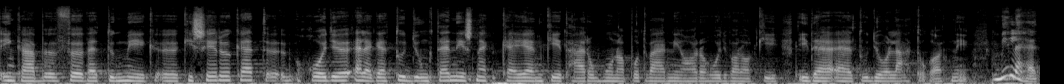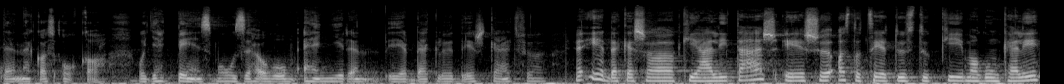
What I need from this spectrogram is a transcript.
inkább fölvettünk még kísérőket, hogy eleget tudjunk tenni, és ne kelljen két-három hónapot várni arra, hogy valaki ide el tudjon látogatni. Mi lehet ennek az oka, hogy egy pénzmúzeum ennyire mennyire érdeklődést kelt föl. Érdekes a kiállítás, és azt a célt tűztük ki magunk elé,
